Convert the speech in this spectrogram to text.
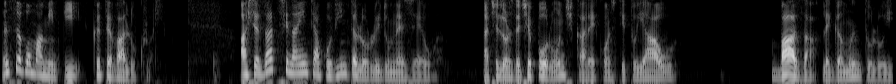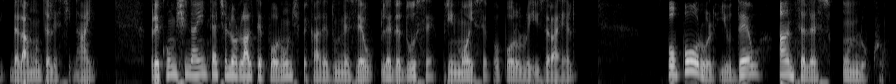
Însă vom aminti câteva lucruri. Așezați înaintea cuvintelor lui Dumnezeu, acelor 10 porunci care constituiau baza legământului de la muntele Sinai, precum și înaintea celorlalte porunci pe care Dumnezeu le dăduse prin Moise poporului Israel, Poporul iudeu a înțeles un lucru.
